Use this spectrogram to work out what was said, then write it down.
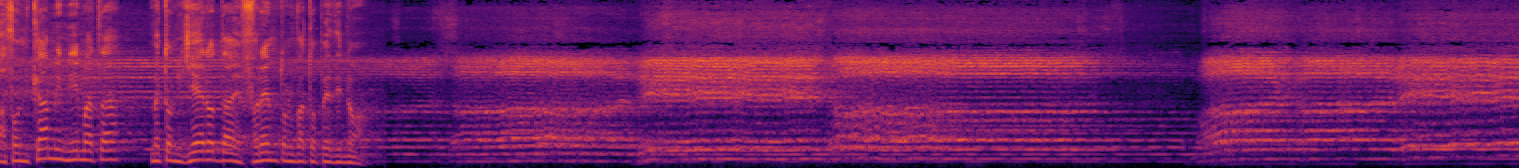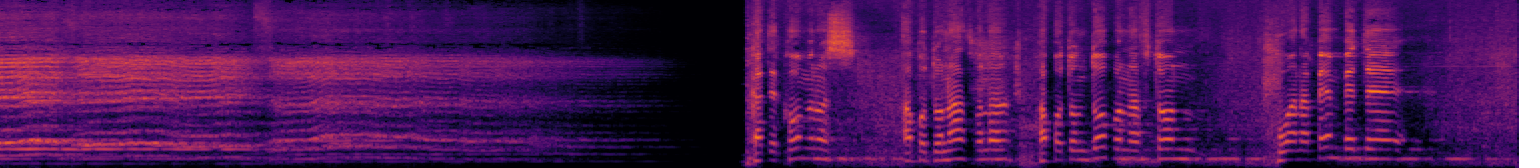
Αφωνικά μηνύματα με τον γέροντα Εφρέμ τον Βατοπεδινό. Κατερχόμενος από τον Άθωνα, από τον τόπο αυτόν που αναπέμπεται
